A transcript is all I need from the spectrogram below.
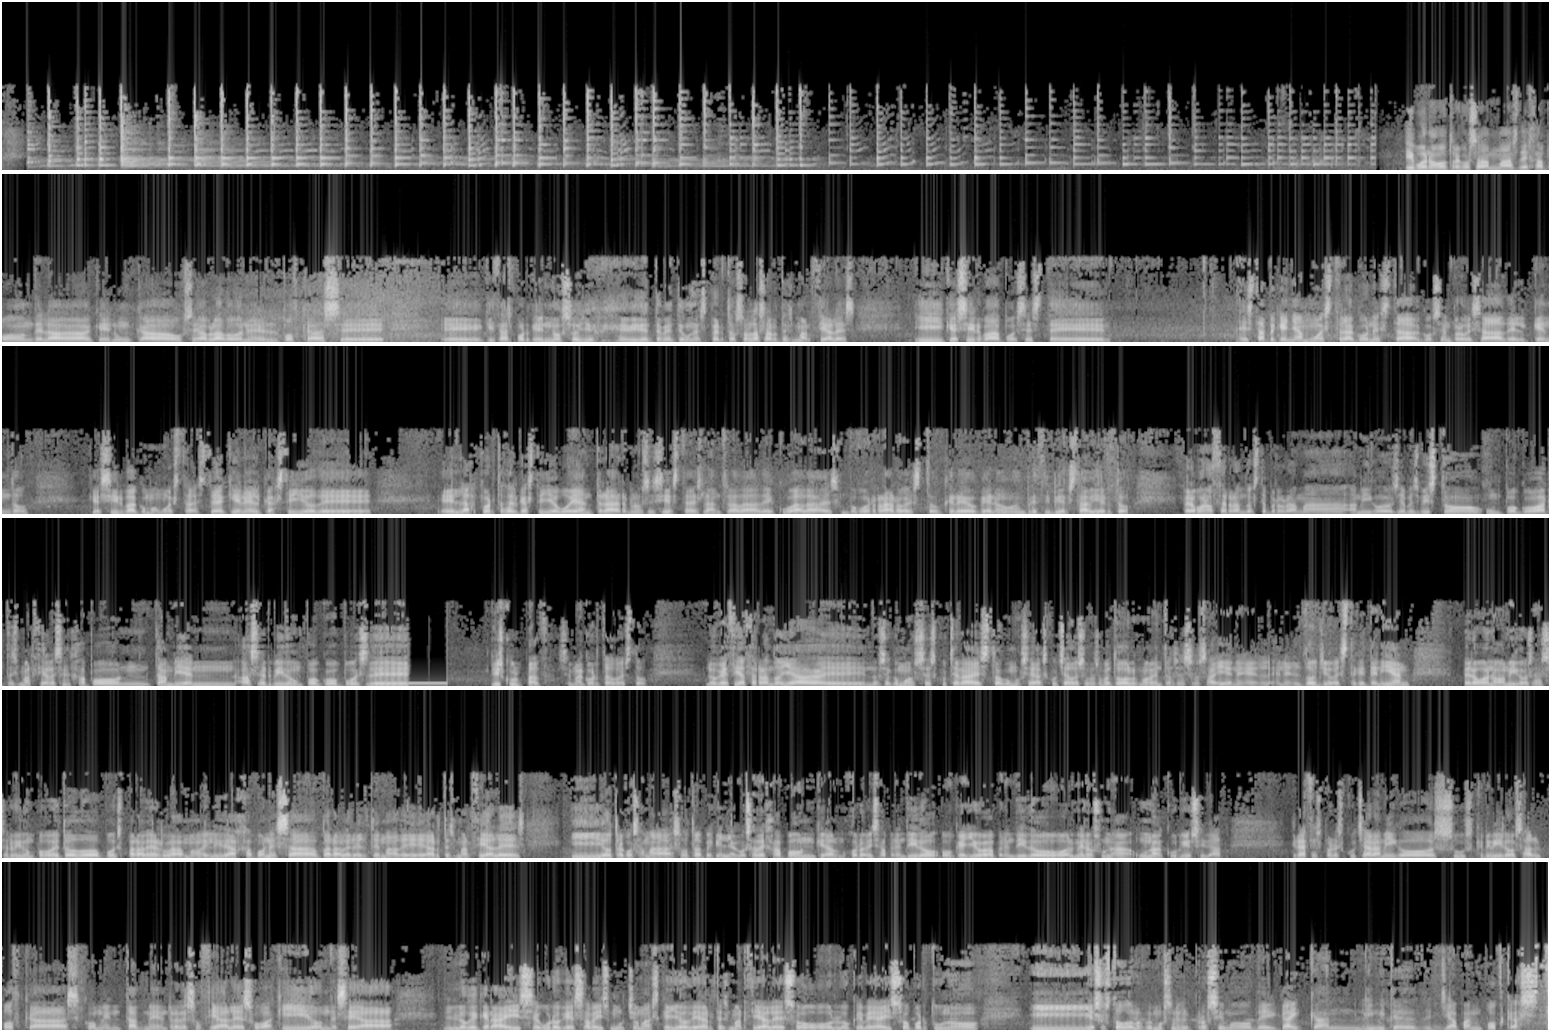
Y bueno, otra cosa más de Japón, de la que nunca os he hablado en el podcast, eh, quizás porque no soy evidentemente un experto, son las artes marciales y que sirva pues este, esta pequeña muestra con esta cosa improvisada del kendo que sirva como muestra. Estoy aquí en el castillo de... En las puertas del castillo voy a entrar, no sé si esta es la entrada adecuada, es un poco raro esto, creo que no, en principio está abierto. Pero bueno, cerrando este programa, amigos, ya habéis visto, un poco artes marciales en Japón, también ha servido un poco pues de... Disculpad, se me ha cortado esto. Lo que decía, cerrando ya, eh, no sé cómo se escuchará esto, cómo se ha escuchado sobre todo los momentos esos ahí en el, en el dojo este que tenían. Pero bueno, amigos, ha servido un poco de todo, pues para ver la amabilidad japonesa, para ver el tema de artes marciales y otra cosa más, otra pequeña cosa de Japón que a lo mejor habéis aprendido o que yo he aprendido o al menos una, una curiosidad. Gracias por escuchar amigos, suscribiros al podcast, comentadme en redes sociales o aquí, donde sea lo que queráis, seguro que sabéis mucho más que yo de artes marciales o lo que veáis oportuno. Y eso es todo, nos vemos en el próximo de Gaikan Limited Japan Podcast.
